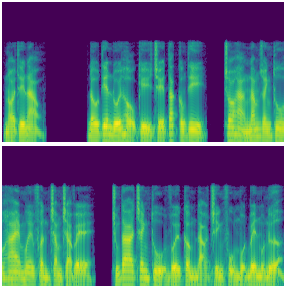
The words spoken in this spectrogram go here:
nói thế nào? Đầu tiên đối hậu kỳ chế tác công ty, cho hàng năm doanh thu 20% trả về, chúng ta tranh thủ với cầm đảo chính phủ một bên một nửa.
